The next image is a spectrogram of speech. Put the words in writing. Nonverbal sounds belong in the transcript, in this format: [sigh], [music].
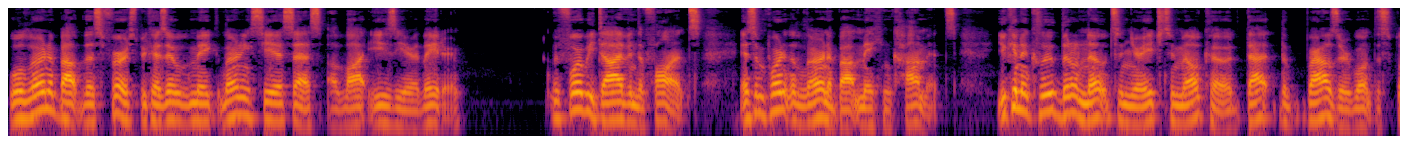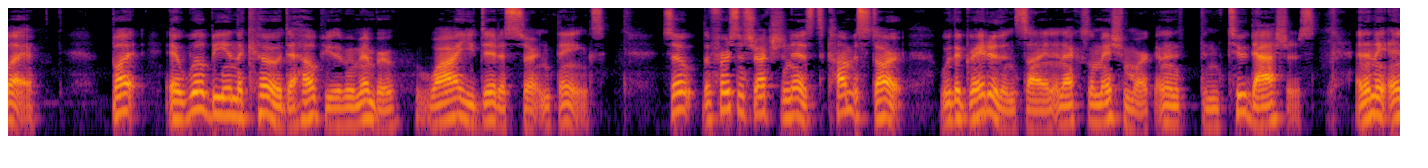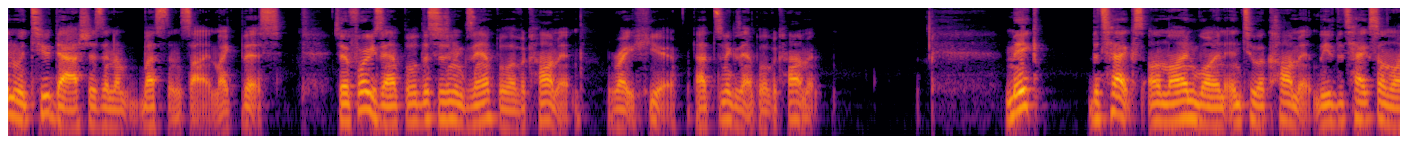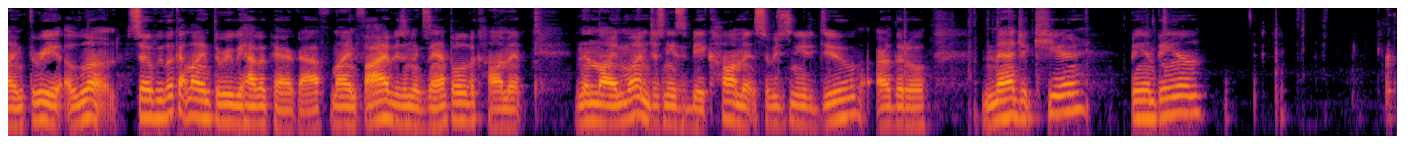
We'll learn about this first because it will make learning CSS a lot easier later. Before we dive into fonts, it's important to learn about making comments. You can include little notes in your HTML code that the browser won't display, but it will be in the code to help you remember why you did a certain things. So the first instruction is to comment start with a greater than sign, an exclamation mark, and then, then two dashes. And then they end with two dashes and a less than sign, like this. So for example, this is an example of a comment right here. That's an example of a comment. Make the text on line 1 into a comment. Leave the text on line 3 alone. So if we look at line 3, we have a paragraph. Line 5 is an example of a comment. And then line 1 just needs to be a comment. So we just need to do our little magic here. Bam, bam.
